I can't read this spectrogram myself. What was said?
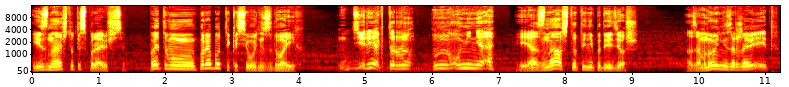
и знаю, что ты справишься. Поэтому поработай-ка сегодня за двоих. Директор, у меня... Я знал, что ты не подведешь. А за мной не заржавеет.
